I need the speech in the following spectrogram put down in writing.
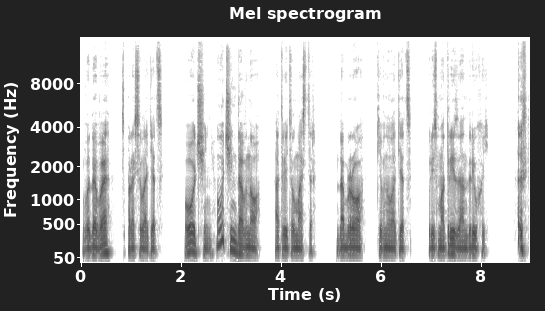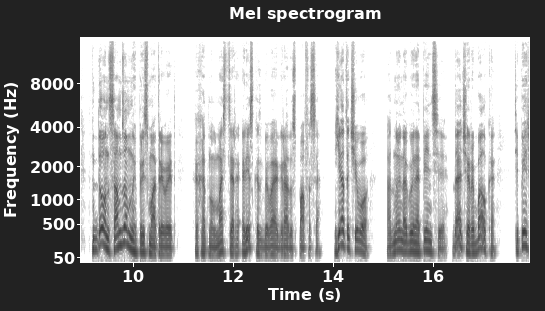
«ВДВ?» — спросил отец. «Очень, очень давно», — ответил мастер. «Добро», — кивнул отец. «Присмотри за Андрюхой». «Да он сам за мной присматривает», — хохотнул мастер, резко сбивая градус пафоса. «Я-то чего? Одной ногой на пенсии, дача, рыбалка. Теперь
